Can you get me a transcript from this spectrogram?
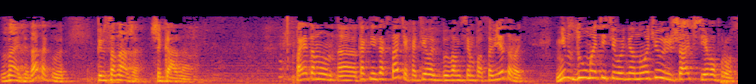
Знаете, да, такого персонажа шикарного? Поэтому, э, как нельзя кстати, хотелось бы вам всем посоветовать, не вздумайте сегодня ночью решать все вопросы.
